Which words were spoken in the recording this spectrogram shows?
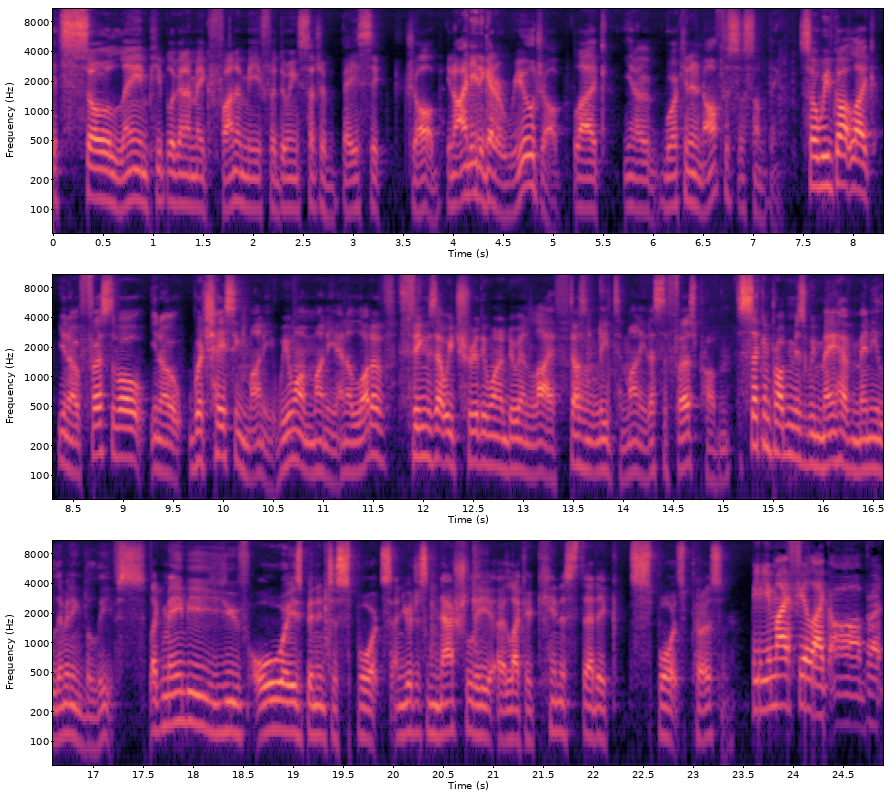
it's so lame. People are to make fun of me for doing such a basic job. You know, I need to get a real job, like, you know, working in an office or something. So we've got like, you know, first of all, you know, we're chasing money. We want money. And a lot of things that we truly want to do in life doesn't lead to money. That's the first problem. The second problem is we may have many limiting beliefs. Like maybe you've always been into sports and you're just naturally a, like a kinesthetic sports person. But you might feel like, oh, but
